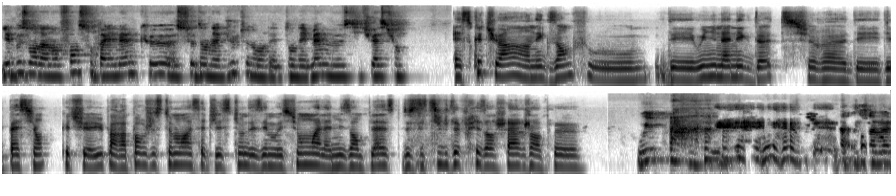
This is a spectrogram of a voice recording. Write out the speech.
les besoins d'un enfant sont pas les mêmes que ceux d'un adulte dans les, dans les mêmes situations. Est-ce que tu as un exemple ou des, une anecdote sur euh, des, des, patients que tu as eu par rapport justement à cette gestion des émotions, à la mise en place de ce type de prise en charge un peu oui, ça m'a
